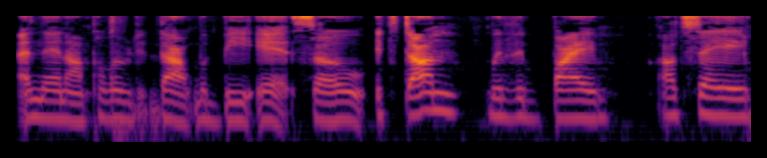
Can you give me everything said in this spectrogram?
And then i'll probably that would be it. So it's done with the by i'd say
